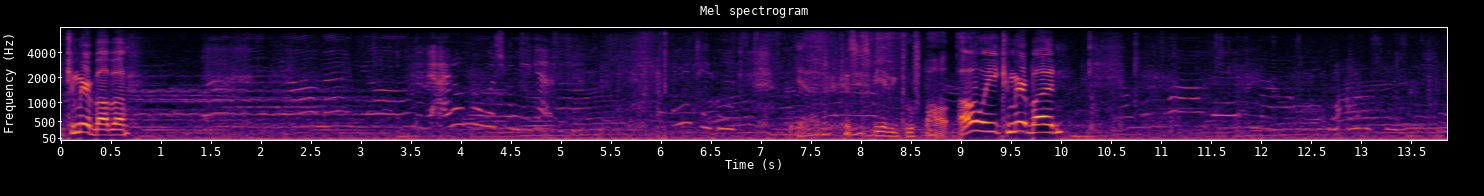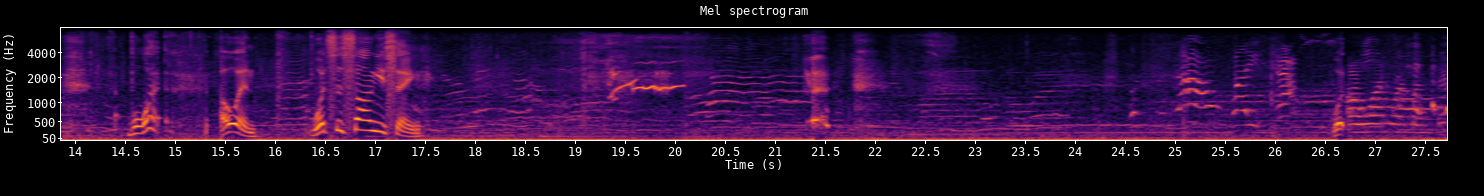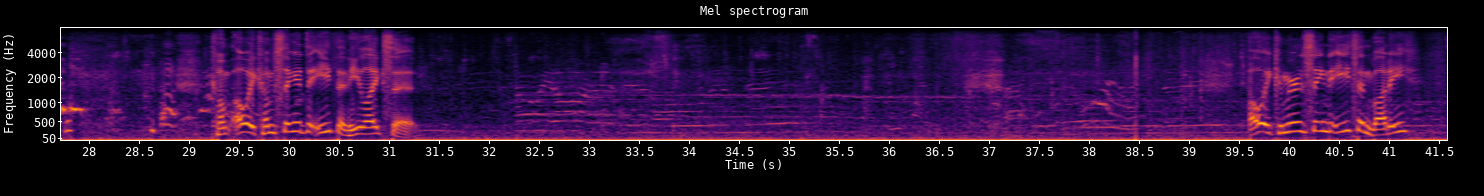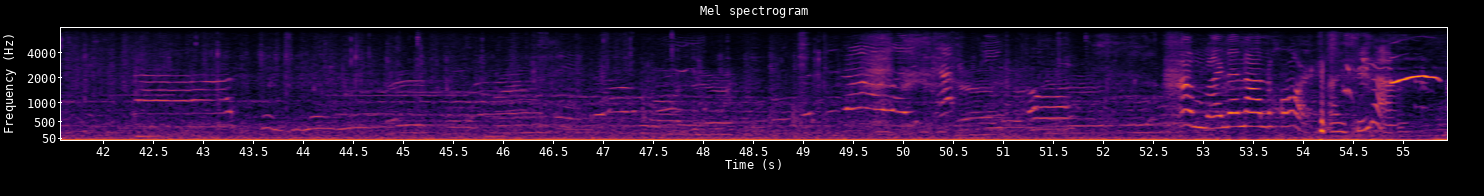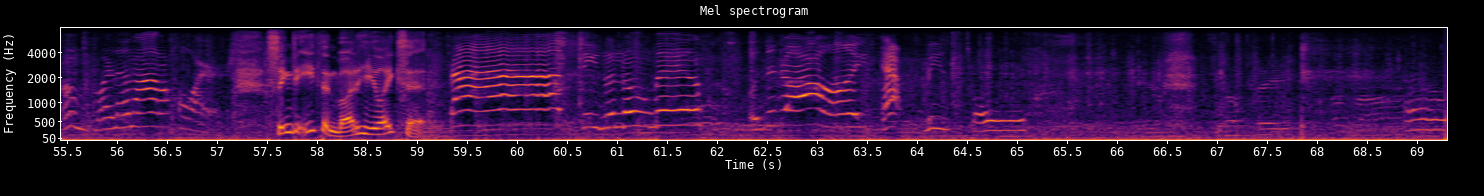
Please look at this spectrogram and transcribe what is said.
come here, Bubba. I don't know which one to get. Are you taking it? Yeah, because he's being a goofball. Owie, come here, bud. Well, what? Owen, what's the song you sing? what? Come, oh, wait! come sing it to Ethan. He likes it. Oh wait, come here and sing to Ethan, buddy. I'm riding on a horse. I see that. I'm riding on a horse. Sing to Ethan, bud. He likes it. Old man with soul.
